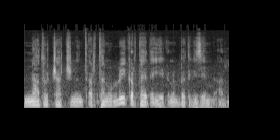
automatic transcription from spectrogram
እናቶቻችንን ጠርተን ሁሉ ይቅርታ የጠየቅንበት ጊዜም አለ።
